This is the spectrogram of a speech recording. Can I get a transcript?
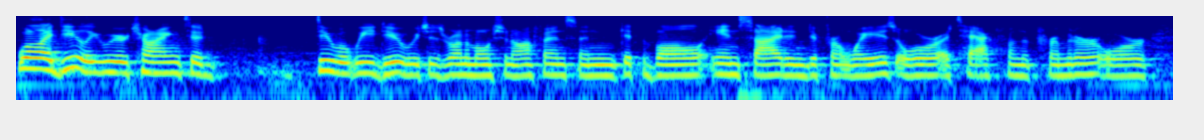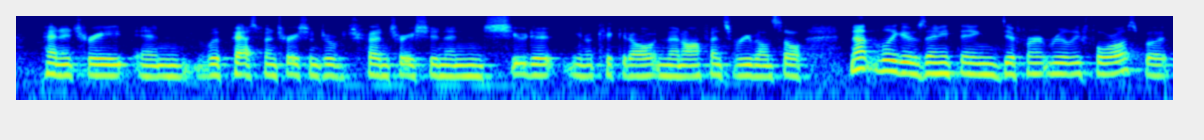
Well, ideally, we were trying to do what we do, which is run a motion offense and get the ball inside in different ways, or attack from the perimeter, or penetrate and with pass penetration, dribble penetration, and shoot it, you know, kick it out, and then offensive rebound. So not like it was anything different really for us, but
